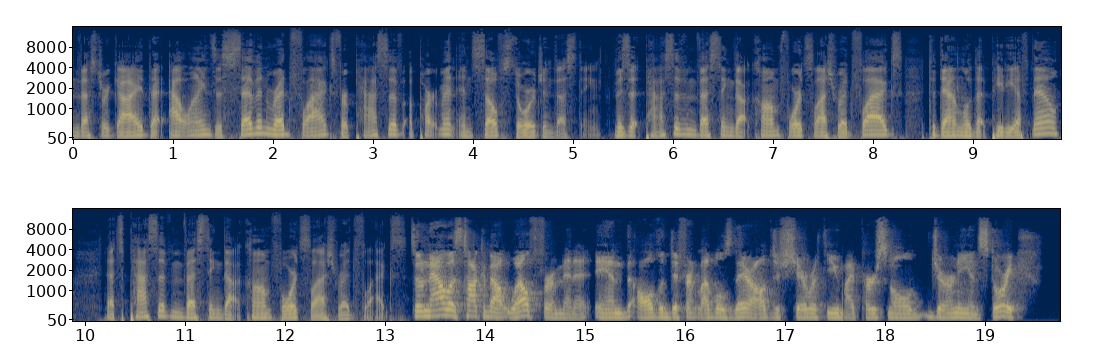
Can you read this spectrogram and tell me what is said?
investor guide that outlines the seven red flags for passive apartment and self storage investing. Visit passiveinvesting.com forward slash red flags to download that PDF now. That's passiveinvesting.com forward slash red flags. So now let's talk about wealth for a minute and all the different levels there. I'll just share with you my personal journey and story.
